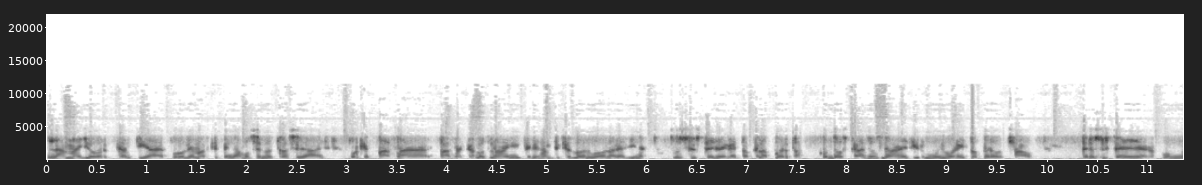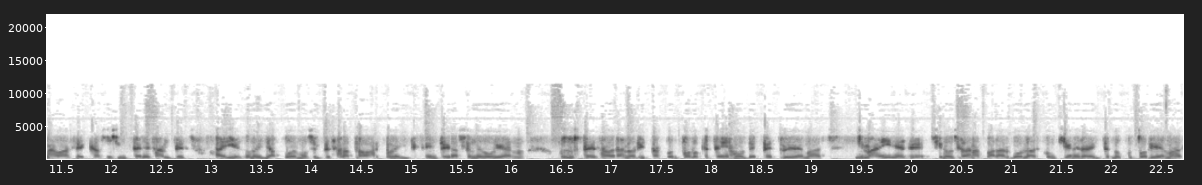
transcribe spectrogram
la mayor cantidad de problemas que tengamos en nuestras ciudades. Porque pasa, pasa Carlos, una vaina interesante que es lo del huevo de la gallina. Entonces, si usted llega y toca la puerta con dos casos, le van a decir muy bonito, pero chao Pero si usted llega con una base de casos interesantes, ahí es donde ya podemos empezar a trabajar con la in- integración de gobierno. Pues ustedes sabrán ahorita con todo lo que teníamos de Petro y demás, imagínense si nos iban a parar bolas con quién era el interlocutor y demás.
